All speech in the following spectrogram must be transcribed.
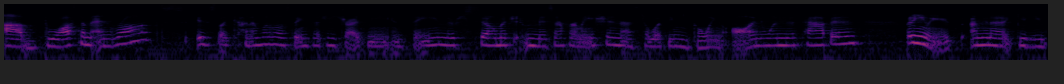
uh, blossom end rot is like kind of one of those things that just drives me insane. There's so much misinformation as to what's even going on when this happens. But anyways, I'm gonna give you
